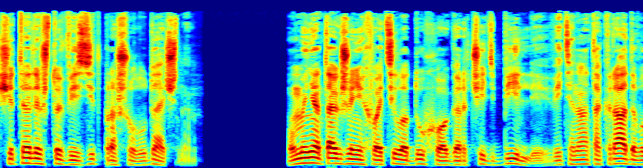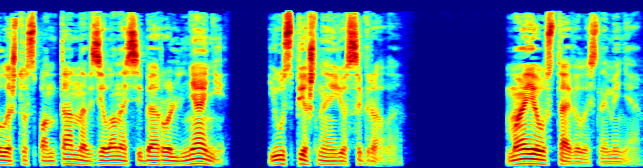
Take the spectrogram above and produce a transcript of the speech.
считали, что визит прошел удачно. У меня также не хватило духу огорчить Билли, ведь она так радовалась, что спонтанно взяла на себя роль няни и успешно ее сыграла. Майя уставилась на меня.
